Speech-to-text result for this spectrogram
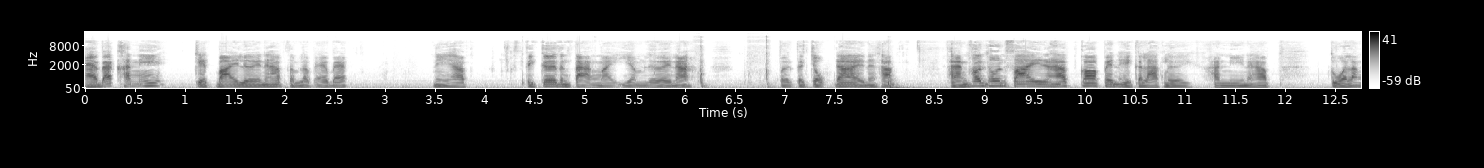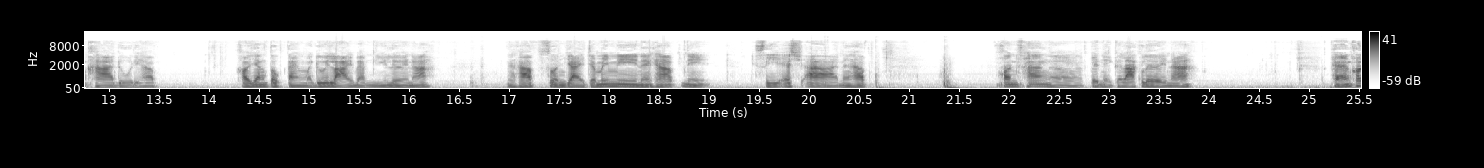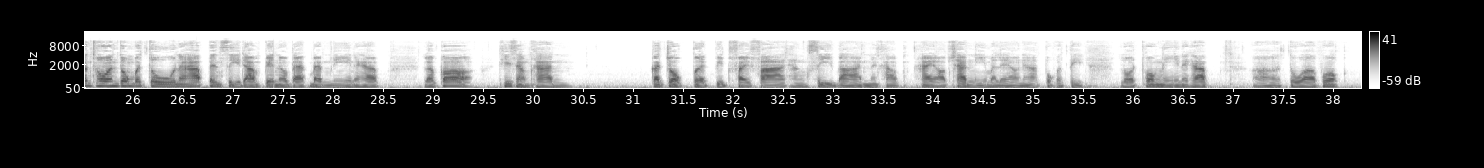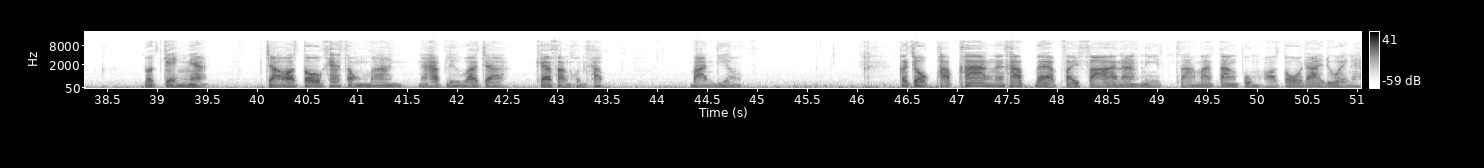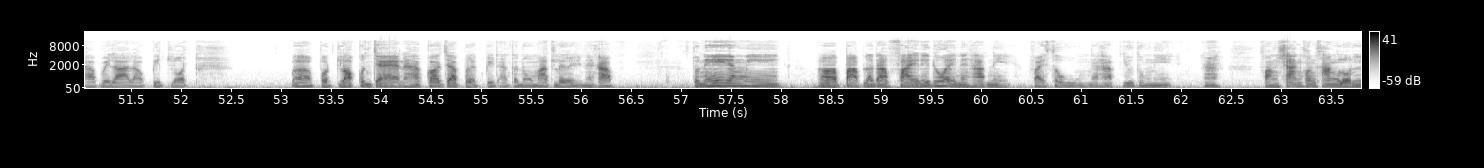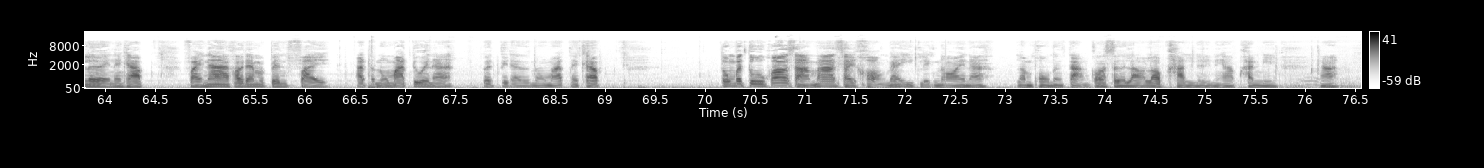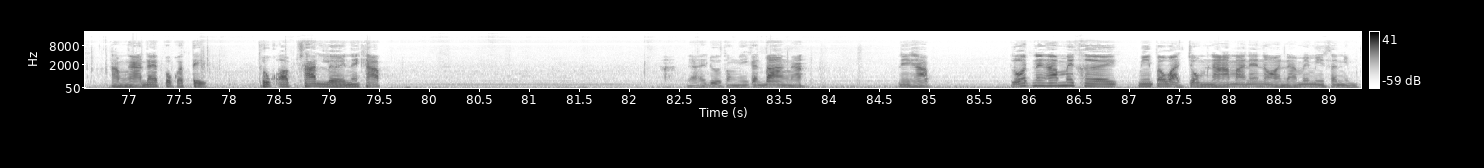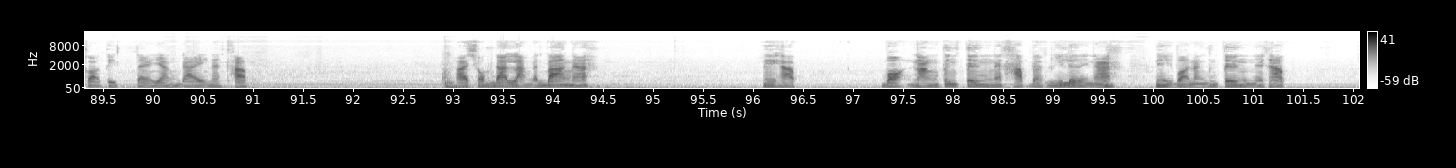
airbag คันนี้เจ็ดใบเลยนะครับสำหรับ airbag นี่ครับ สติกเกอร์ต่างๆ ใหม่เอี่ยมเลยนะ เปิดกระจกได้นะครับ แผงคอนโทรลไฟนะครับ ก็เป็นเอกลักษณ์เลยคันนี้นะครับ ตัวหลังคาดูดิครับเขายังตกแต่งมาด้วยลายแบบนี้เลยนะนะครับ ส่วนใหญ่จะไม่มีนะครับนี่ CHR นะครับ ค่อนข้างเอ่อเป็นเอกลักษณ์เลยนะ งคอนโทรลตรงประตูนะครับ เป็นสีดำเป็นโนแบ็กแบบนี้นะครับ แล้วก็ที่สำคัญกระจกเปิดปิดไฟฟ้าทั้ง 4 บานนะครับ ให้ออปชันนี้มาแล้วนะ ปกติรถพวกนี้นะครับตัวพวกรถเก๋งเนี่ย จะออโต้แค่ 2 บานนะครับ หรือว่าจะแค่ฝั่งคนขับบานเดียว กระจกพับข้างนะครับ แบบไฟฟ้านะ นี่สามารถตั้งปุ่มออโต้ได้ด้วยนะครับ เวลาเราปิดรถ ปลดล็อกกุญแจนะครับ ก็จะเปิดปิดอัตโนมัติเลยนะครับ ตัวนี้ยังมีปรับระดับไฟได้ด้วยนะครับ นี่ไฟสูงนะครับ อยู่ตรงนี้นะฟังก์ชันค่อนข้างล้นเลยนะครับ ไฟหน้าเขาได้มาเป็นไฟอัตโนมัติด้วยนะ เปิดปิดอัตโนมัตินะครับ ตรงประตูก็สามารถใส่ของได้อีกเล็กน้อยนะลำโพงต่างๆ ก็เซอร์ราวรอบคันเลยนะครับ คันนี้นะทำงานได้ปกติทุกออปชันเลยนะครับ เดี๋ยวให้ดูตรงนี้กันบ้างนะ นี่ครับ รถนะครับไม่เคยมีประวัติจมน้ำมาแน่นอนนะ ไม่มีสนิมเกาะติดแต่อย่างใดนะครับมาชมด้านหลังกันบ้างนะ นี่ครับ เบาะหนังตึงๆนะครับ แบบนี้เลยนะ นี่เบาะหนังตึงๆนะครับ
